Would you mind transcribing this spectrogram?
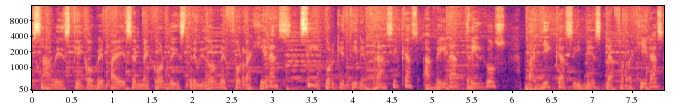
¿sabes que Covepa es el mejor distribuidor de forrajeras? Sí, porque tiene brásicas, avena, trigos, vallicas y mezcla forrajeras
